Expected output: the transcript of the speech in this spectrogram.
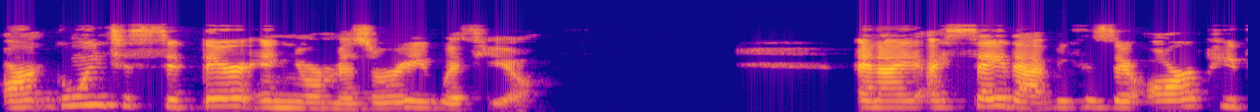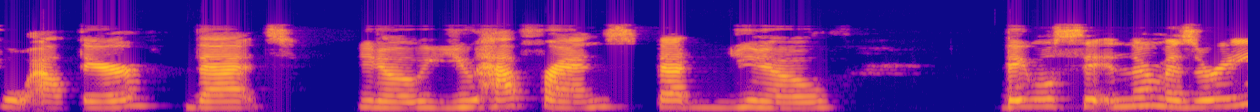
aren't going to sit there in your misery with you. And I, I say that because there are people out there that, you know, you have friends that, you know, they will sit in their misery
